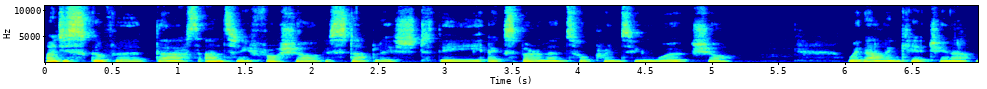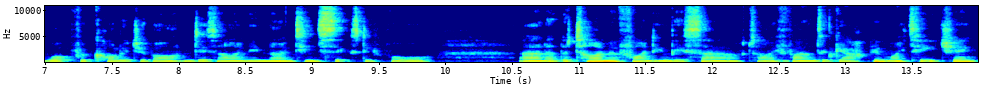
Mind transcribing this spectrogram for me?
I discovered that Anthony Froshaug established the experimental printing workshop with Alan Kitchen at Watford College of Art and Design in 1964. And at the time of finding this out, I found a gap in my teaching,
